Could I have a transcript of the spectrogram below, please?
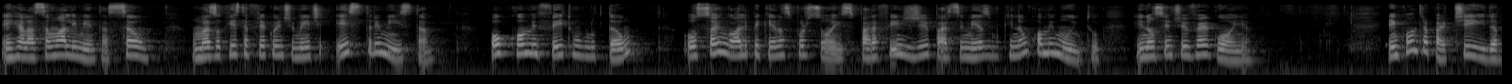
Em relação à alimentação, o masoquista é frequentemente extremista, ou come feito um glutão, ou só engole pequenas porções para fingir para si mesmo que não come muito e não sentir vergonha. Em contrapartida,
